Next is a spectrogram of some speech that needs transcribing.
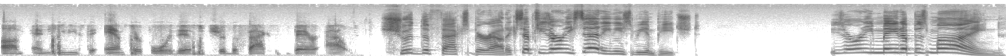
Um, and he needs to answer for this should the facts bear out. Should the facts bear out? Except he's already said he needs to be impeached. He's already made up his mind.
